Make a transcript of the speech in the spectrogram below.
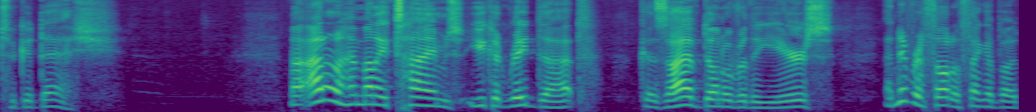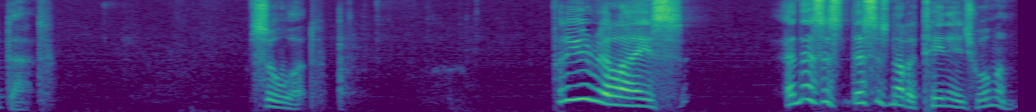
to Kadesh. Now, I don't know how many times you could read that, because I have done over the years. I never thought a thing about that. So what? But do you realize, and this is, this is not a teenage woman,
